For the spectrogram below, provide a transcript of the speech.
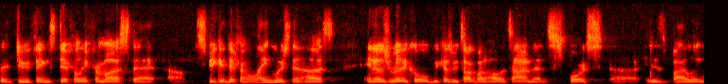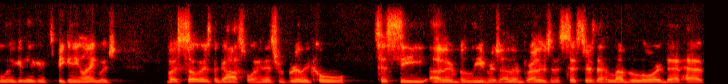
that do things differently from us, that um, speak a different language than us. And it was really cool because we talk about it all the time that sports uh, is bilingual. It can, can speak any language but so is the gospel. And it's really cool to see other believers, other brothers and sisters that love the Lord, that have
